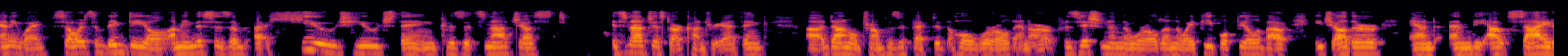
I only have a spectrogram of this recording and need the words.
anyway, so it's a big deal. I mean, this is a, a huge, huge thing because it's not just it's not just our country. I think uh, Donald Trump has affected the whole world and our position in the world and the way people feel about each other and and the outside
